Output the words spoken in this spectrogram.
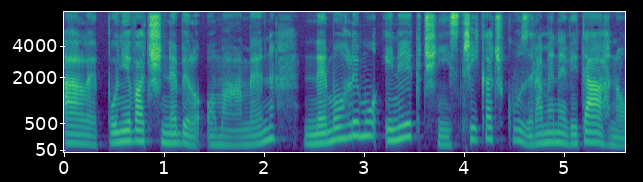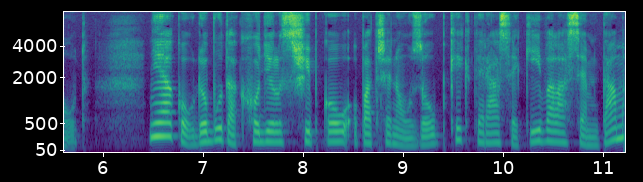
ale poněvadž nebyl omámen, nemohli mu injekční stříkačku z ramene vytáhnout. Nějakou dobu tak chodil s šipkou opatřenou zoubky, která se kývala sem tam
